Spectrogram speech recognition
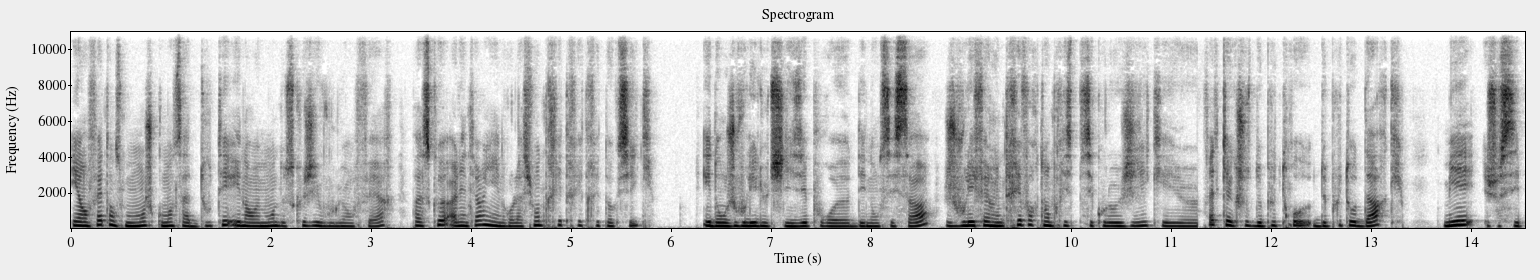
Et en fait, en ce moment, je commence à douter énormément de ce que j'ai voulu en faire parce que à l'intérieur, il y a une relation très très très toxique. Et donc je voulais l'utiliser pour dénoncer ça. Je voulais faire une très forte emprise psychologique et en fait quelque chose de, plus trop, de plutôt dark mais je sais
